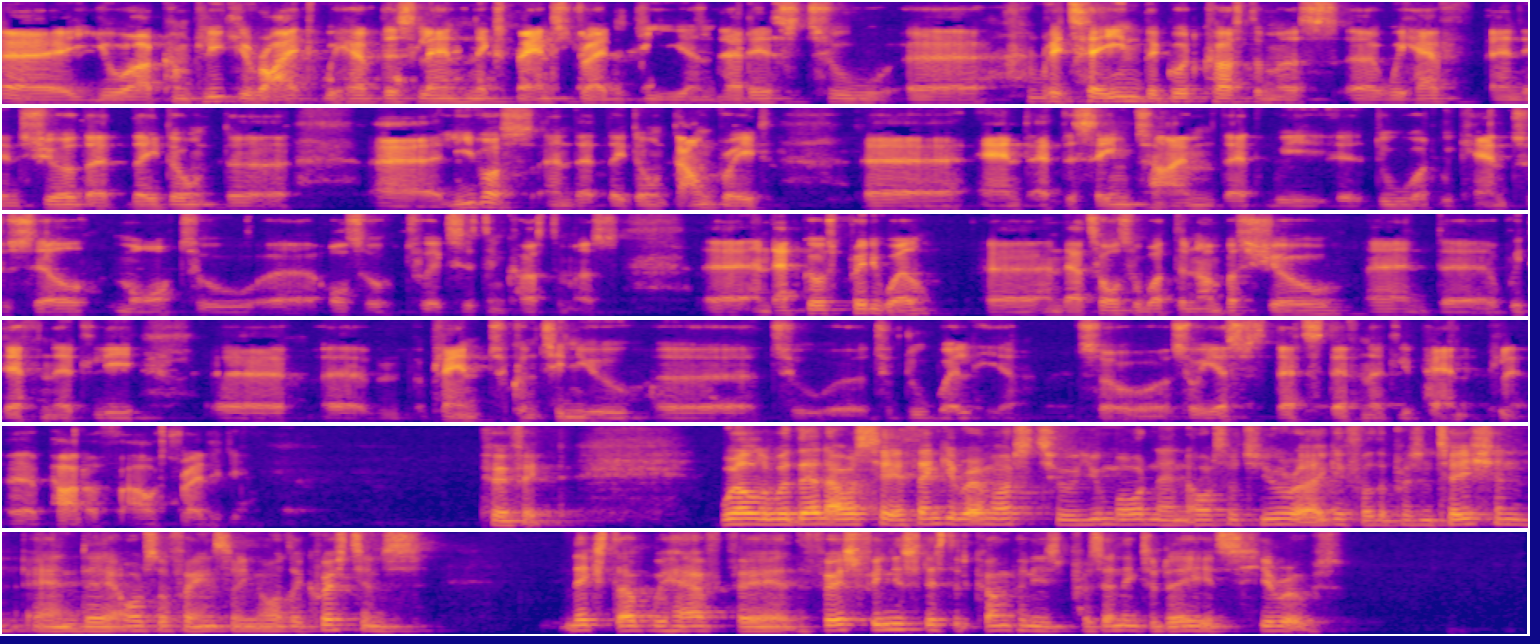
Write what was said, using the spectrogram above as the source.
Uh, you are completely right. We have this land and expand strategy, and that is to uh, retain the good customers uh, we have and ensure that they don't leave us and that they don't downgrade. And at the same time that we do what we can to sell more to also to existing customers. And that goes pretty well. Uh, and that's also what the numbers show. And uh, we definitely uh, um, plan to continue to do well here. So so yes, that's definitely part of our strategy. Perfect. Well, with that, I would say thank you very much to you, Morten, and also to you, Rikke, for the presentation and also for answering all the questions. Next up, we have the first Finnish-listed companies presenting today. It's Heeros.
